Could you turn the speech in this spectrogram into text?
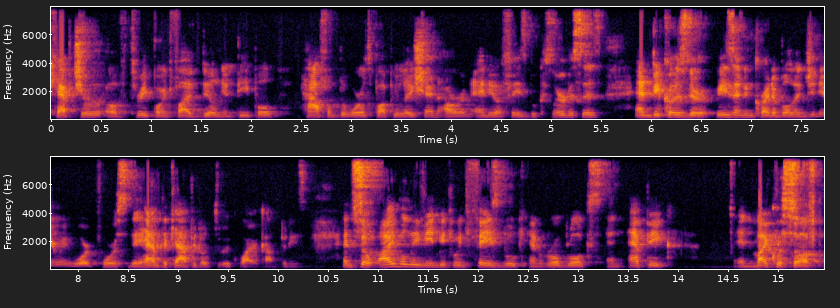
capture of 3.5 billion people. Half of the world's population are on any of Facebook services. And because there is an incredible engineering workforce, they have the capital to acquire companies. And so I believe in between Facebook and Roblox and Epic and Microsoft,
